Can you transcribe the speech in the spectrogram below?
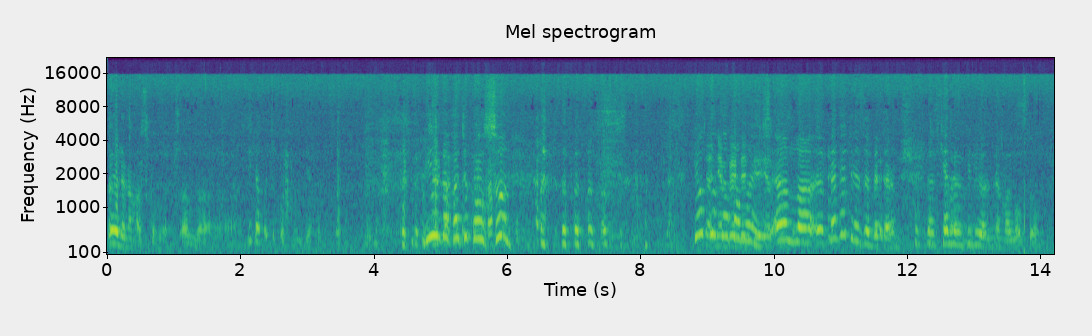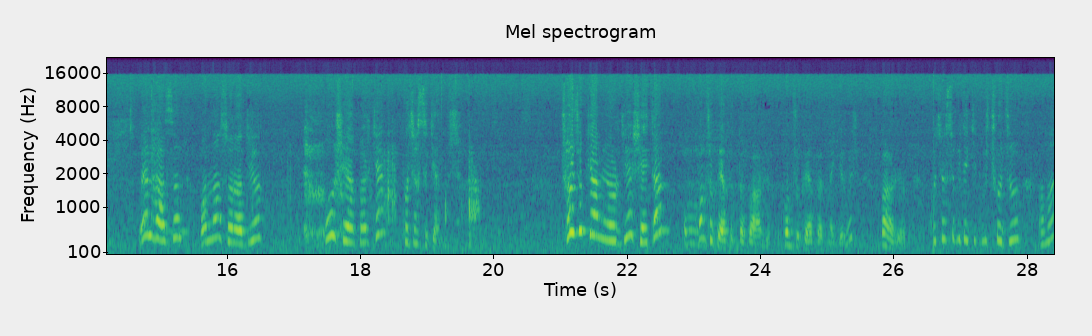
Öyle namaz kılıyormuş. Allah. Bir defacık olsun diye bir defacık olsun. yok yok Annem yapamayız. Allah ben hepinizden beterim. Ben kendimi biliyorum ne mal olduğumu. Velhasıl ondan sonra diyor bu şey yaparken kocası gelmiş. Çocuk yanıyor diye şeytan o komşu kıyafetinde bağırıyor. Komşu kıyafetine girmiş bağırıyor. Kocası bir de gitmiş çocuğu aman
